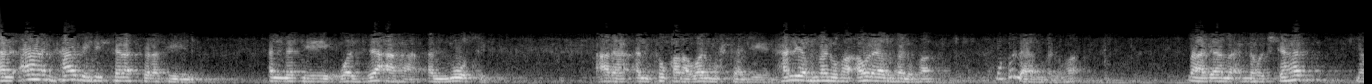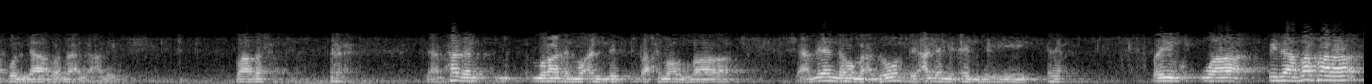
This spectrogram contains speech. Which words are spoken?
الآن هذه الثلاث ثلاثين التي وزعها الموصي على الفقراء والمحتاجين هل يضمنها أو لا يضمنها نقول لا يضمنها ما دام أنه اجتهد نقول لا ضمان عليه. واضح؟ نعم هذا مراد المؤلف رحمه الله. يعني لأنه معذور بعدم علمه. طيب وإذا ظهر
